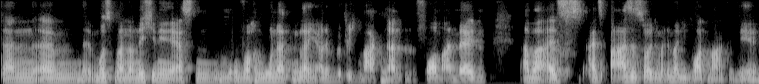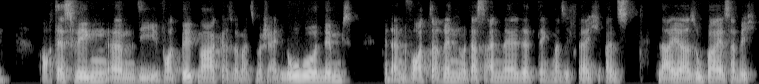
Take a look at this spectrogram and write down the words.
dann ähm, muss man noch nicht in den ersten Wochen, Monaten gleich alle möglichen Markenformen anmelden. Aber als, als Basis sollte man immer die Wortmarke wählen. Auch deswegen ähm, die Wortbildmarke, also wenn man zum Beispiel ein Logo nimmt mit einem Wort darin, nur das anmeldet, denkt man sich vielleicht als Laie, super, jetzt habe ich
